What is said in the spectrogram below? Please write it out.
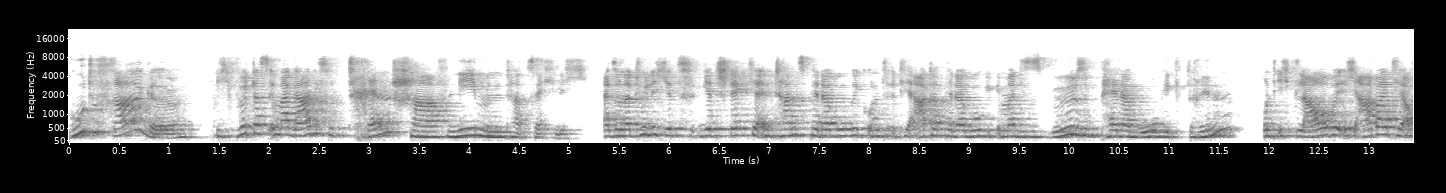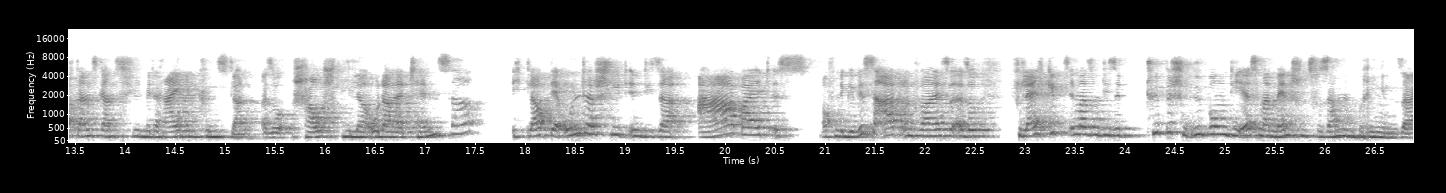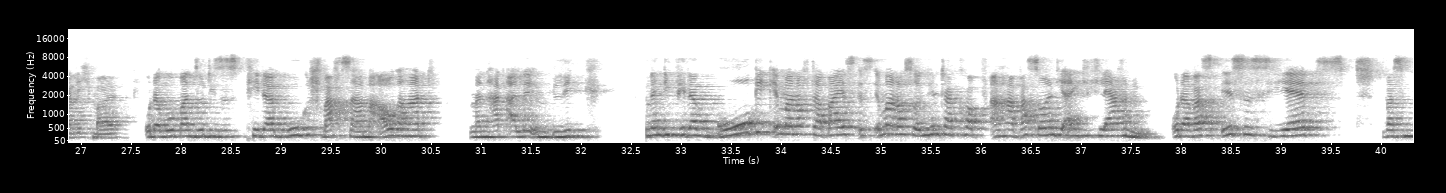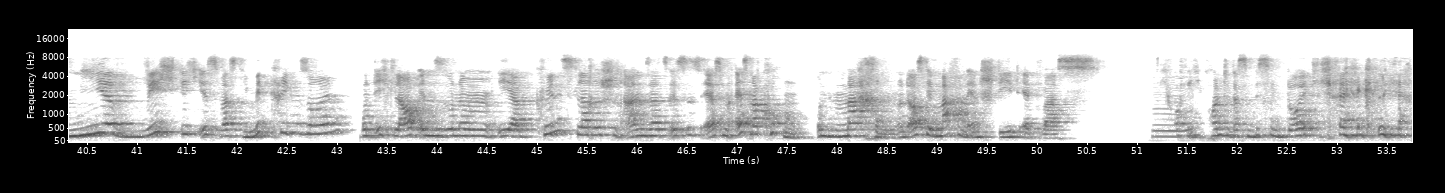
Gute Frage. Ich würde das immer gar nicht so trennscharf nehmen tatsächlich. Also natürlich, jetzt, jetzt steckt ja in Tanzpädagogik und Theaterpädagogik immer dieses böse Pädagogik drin. Und ich glaube, ich arbeite ja auch ganz, ganz viel mit reinen Künstlern, also Schauspieler oder halt Tänzer ich glaube, der Unterschied in dieser Arbeit ist auf eine gewisse Art und Weise, also vielleicht gibt es immer so diese typischen Übungen, die erstmal Menschen zusammenbringen, sage ich mal. Oder wo man so dieses pädagogisch wachsame Auge hat, man hat alle im Blick. Wenn die Pädagogik immer noch dabei ist, ist immer noch so im Hinterkopf, aha, was sollen die eigentlich lernen? Oder was ist es jetzt, was mir wichtig ist, was die mitkriegen sollen? Und ich glaube, in so einem eher künstlerischen Ansatz ist es erstmal erstmal gucken und machen. Und aus dem Machen entsteht etwas. Ich hoffe, ich mhm. konnte das ein bisschen deutlicher erklären.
